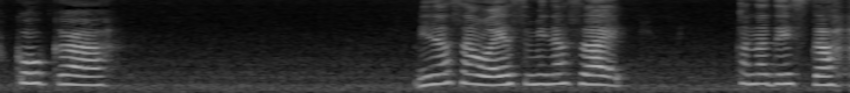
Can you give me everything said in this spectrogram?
福岡皆さんおやすみなさい。かなでした。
